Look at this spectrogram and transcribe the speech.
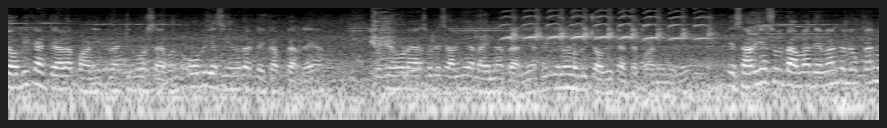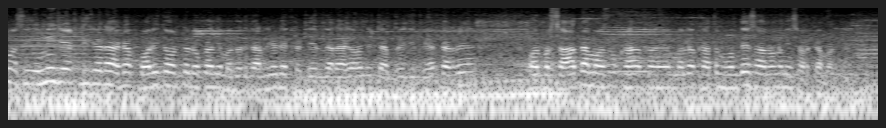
24 ਘੰਟੇ ਵਾਲਾ ਪਾਣੀ 24/7 ਉਹ ਵੀ ਅਸੀਂ ਇਹਨਾਂ ਦਾ ਟੇਕ ਅਪ ਕਰ ਰਹੇ ਹਾਂ। ਕਿਉਂਕਿ ਹੁਣ ਇਸ ਵੇਲੇ ਸਾਰੀਆਂ ਲਾਈਨਾਂ ਪੈ ਰਹੀਆਂ ਵੀ ਇਹਨਾਂ ਨੂੰ ਵੀ 24 ਘੰਟੇ ਪਾਣੀ ਮਿਲੇ। ਇਹ ਸਾਰੀਆਂ ਸੁਵਿਧਾਵਾਂ ਦੇਵਾਂਗੇ ਲੋਕਾਂ ਨੂੰ, ਅਸੀਂ ਇਮੀਡੀਏਟਲੀ ਜਿਹੜਾ ਹੈਗਾ ਫੌਰੀ ਤੌਰ ਤੇ ਲੋਕਾਂ ਦੀ ਮਦਦ ਕਰ ਲਈ, ਜਿਹੜੇ ਖੱਡੇ ਵਗੈਰਾ ਹੈਗਾ, ਉਹਨਾਂ ਦੀ ਟੈਂਪਰੇਰੀ ਰਿਪੇਅਰ ਕਰ ਰਹੇ ਹਾਂ। ਔਰ ਬਰਸਾਤ ਦਾ ਮੌਸਮ ਖ- ਮਤਲਬ ਖਤਮ ਹੁੰਦੇ ਸਾਰ ਉਹਨਾਂ ਦੀ ਸੜਕਾਂ ਬਣ ਗਈਆਂ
